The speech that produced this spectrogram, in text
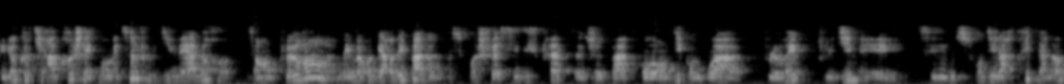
Et donc, quand il raccroche avec mon médecin, je lui dis, mais alors, en pleurant, mais il me regardait pas, donc, parce que moi, je suis assez discrète, j'ai pas trop envie qu'on me voit pleurer. Je lui dis, mais c'est une spondylarthrite alors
